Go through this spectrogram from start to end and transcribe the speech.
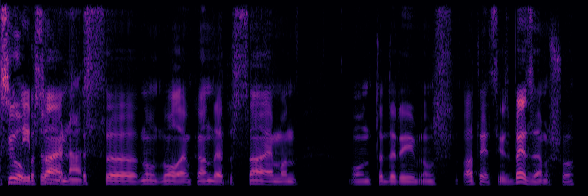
es kļuvu par saimnu. Es uh, nu, nolēmu kandidēt uz saimnu, un, un tad arī mums attiecības beidzām šo.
